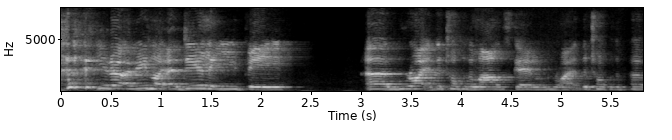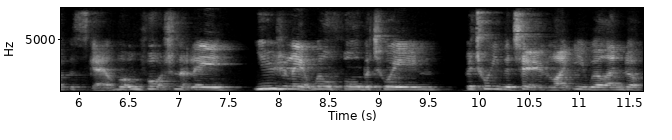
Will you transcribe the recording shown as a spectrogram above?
you know what I mean? Like, ideally you'd be um, right at the top of the loud scale and right at the top of the purpose scale. But unfortunately, usually it will fall between between the two. Like, you will end up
